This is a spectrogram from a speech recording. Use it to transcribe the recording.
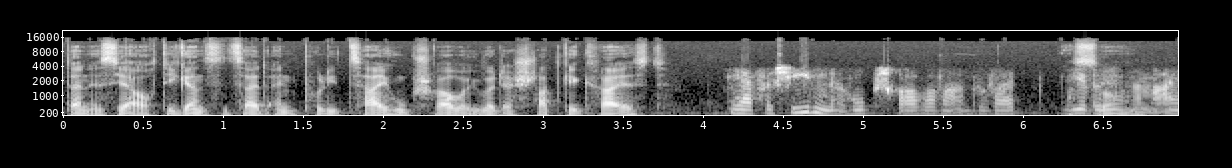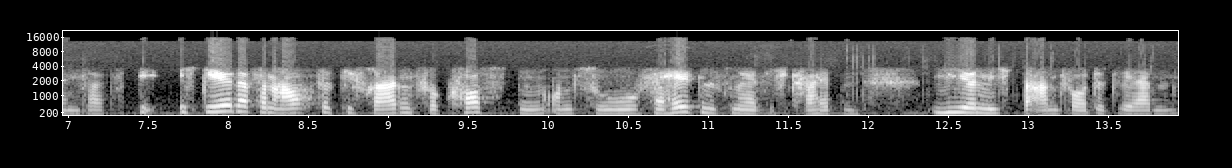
Dann ist ja auch die ganze Zeit ein Polizeihubschrauber über der Stadt gekreist. Ja, verschiedene Hubschrauber waren soweit wir so. wissen im Einsatz. Ich gehe davon aus, dass die Fragen zu Kosten und zu Verhältnismäßigkeiten mir nicht beantwortet werden.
